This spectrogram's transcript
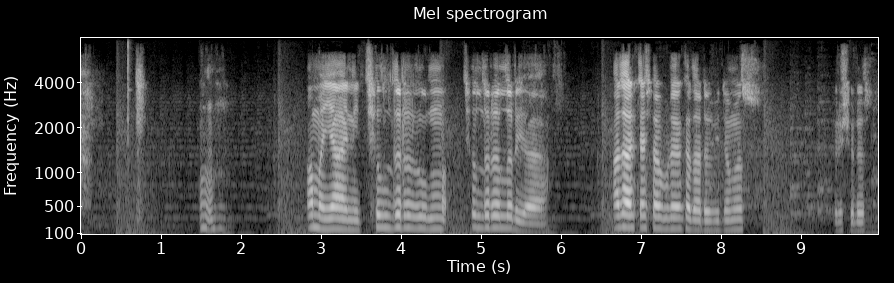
Ama yani çıldırılma, çıldırılır ya. Hadi arkadaşlar buraya kadar da videomuz. Görüşürüz.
